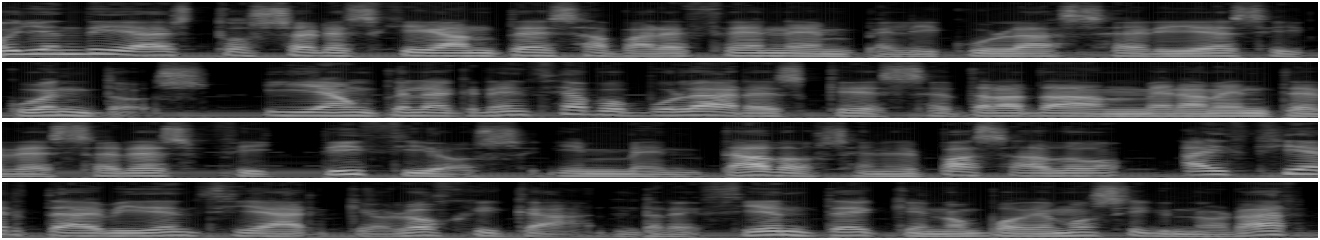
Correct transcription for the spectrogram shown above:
Hoy en día estos seres gigantes aparecen en películas, series y cuentos, y aunque la creencia popular es que se trata meramente de seres ficticios inventados en el pasado, hay cierta evidencia arqueológica reciente que no podemos ignorar,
